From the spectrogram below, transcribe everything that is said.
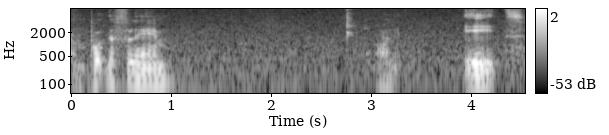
And put the flame on 8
